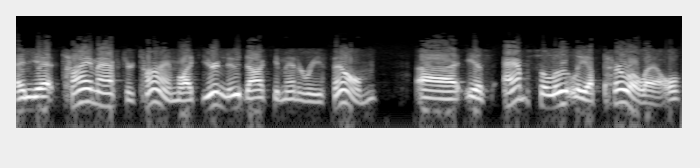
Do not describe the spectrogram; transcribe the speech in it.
and yet time after time, like your new documentary film, uh, is absolutely a parallel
